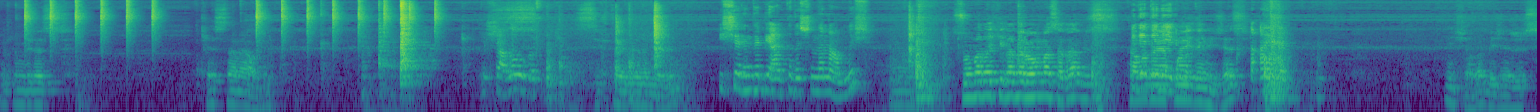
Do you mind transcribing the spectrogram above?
Bugün biraz kestane aldım. İnşallah olur. Sifte edelim dedim. İş yerinde bir arkadaşından almış. Sobadaki kadar olmasa da biz Bir de tavada deneyelim. yapmayı deneyeceğiz. Aynen. İnşallah beceririz.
